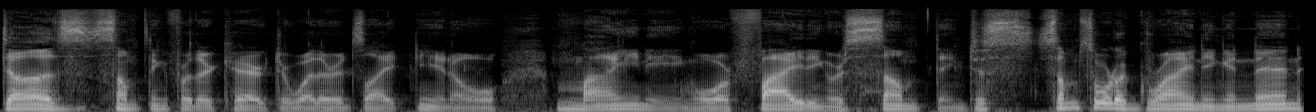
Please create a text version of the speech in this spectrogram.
does something for their character, whether it's like, you know, mining or fighting or something, just some sort of grinding. And then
